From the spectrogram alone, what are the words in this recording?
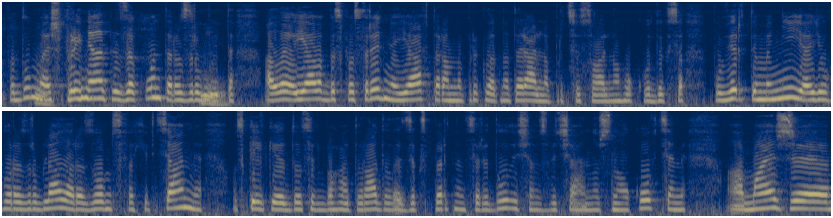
Подумаєш, прийняти закон та розробити. Ну. Але я безпосередньо є автором, наприклад, нотаріально-процесуального кодексу. Повірте мені, я його розробляла разом з фахівцями, оскільки досить багато радилась з експертним середовищем, звичайно ж, з науковцями. Майже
